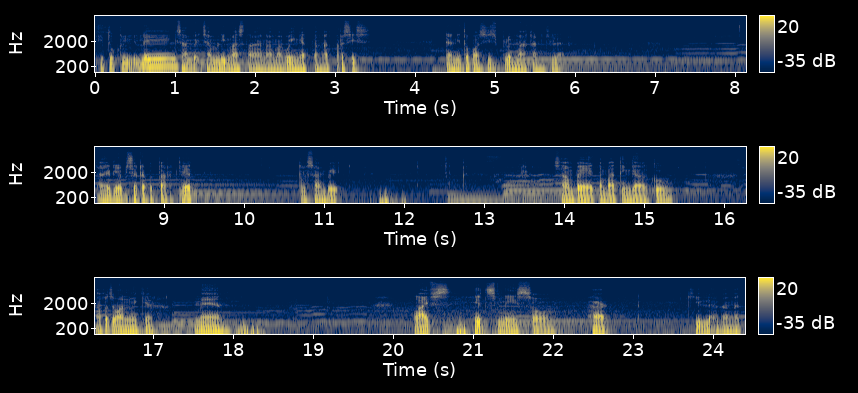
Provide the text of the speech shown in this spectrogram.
itu keliling sampai jam lima setengah enam aku ingat banget persis. Dan itu posisi belum makan gila. Akhirnya bisa dapat target terus sampai sampai tempat tinggalku. Aku cuman mikir man life hits me so hard. Gila banget.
